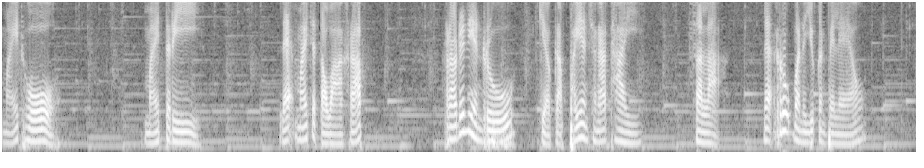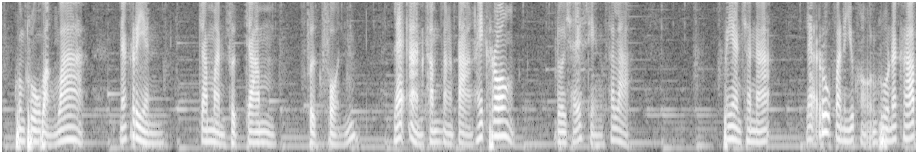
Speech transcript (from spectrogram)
ไม้โท ไม้ตรี และไม้จัตวาครับ เราได้เรียนรู้เกี่ยวกับพยัญชนะไทย สระ และรูปวรรณยุกต์กันไปแล้ว คุณครูหวังว่านักเรียนจะหมั่นฝึกจำ ฝึกฝน และอ่านคำต่างๆ ให้คล่อง โดยใช้เสียงสระ พยัญชนะ และรูปวรรณยุกต์ของคุณครูนะครับ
